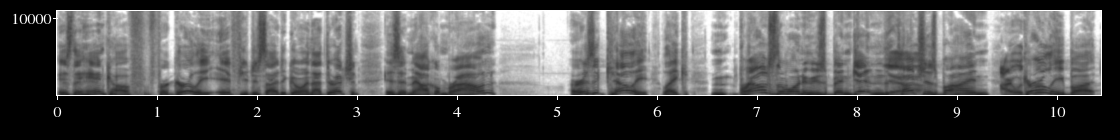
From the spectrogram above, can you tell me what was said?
is the handcuff for Gurley if you decide to go in that direction? Is it Malcolm Brown? Or is it Kelly? Like Brown's the one who's been getting the Yeah. touches behind I would- Gurley, but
